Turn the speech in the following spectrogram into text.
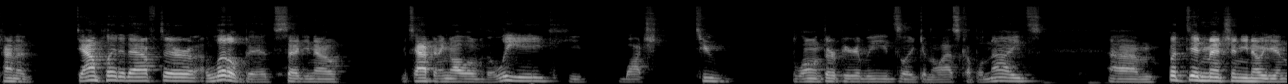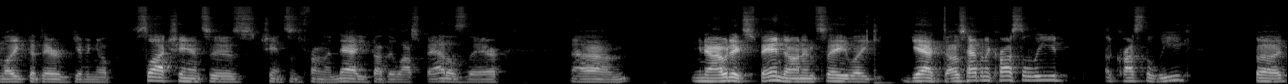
kind of downplayed it after a little bit, said, you know, it's happening all over the league. He watched two blown third period leads like in the last couple nights. Um, but did mention, you know, he didn't like that they're giving up slot chances, chances from the net. He thought they lost battles there. Um, you know, I would expand on and say, like, yeah, it does happen across the lead, across the league but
